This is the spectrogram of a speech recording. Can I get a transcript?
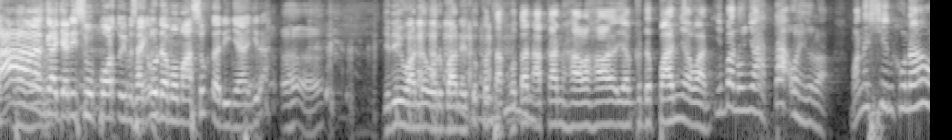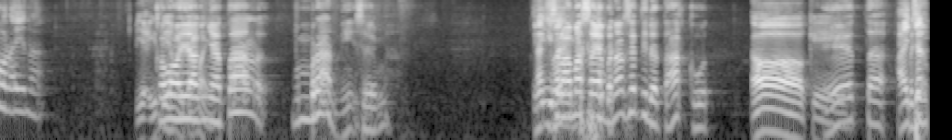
Ah, nggak jadi support Wim Cycle udah mau masuk tadinya anjir. Jadi Wanda Urban itu ketakutan akan hal-hal yang ke depannya Wan. Iman nu nyata weh lah. Mana sieun kunaon ayeuna? Ya, itu Kalau yang utama ya. nyata pemberani saya mah. Ah, gimana? Selama saya benar saya tidak takut. Oh, Oke. Eta. Ajeng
